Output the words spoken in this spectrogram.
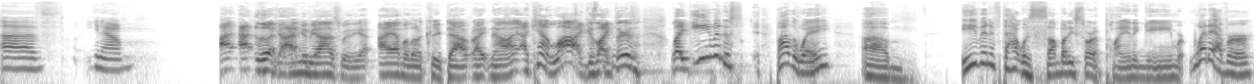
of you know I, I look. I'm gonna be honest with you. I am a little creeped out right now. I, I can't lie because like there's like even if by the way, um, even if that was somebody sort of playing a game or whatever,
